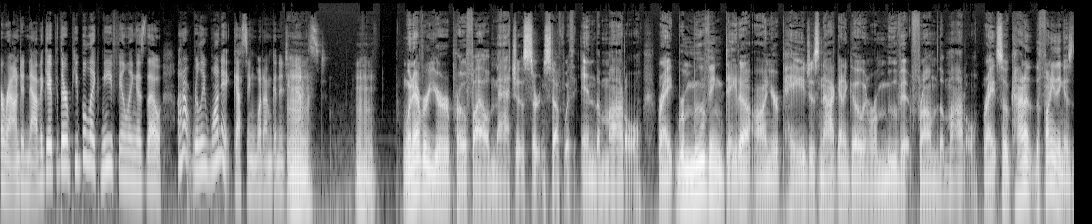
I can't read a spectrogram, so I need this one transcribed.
around and navigate. But there are people like me feeling as though I don't really want it guessing what I'm going to do Mhm. next. Whenever your profile matches certain stuff within the model, right? Removing data on your page is not going to go and remove it from the model, right? So, kind of the funny thing is,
